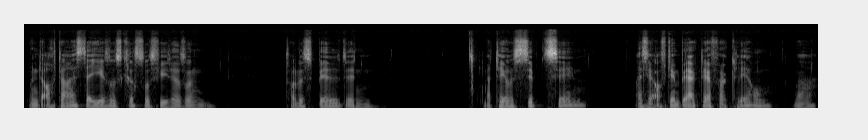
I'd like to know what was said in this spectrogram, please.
Und auch da ist der Jesus Christus wieder so ein tolles Bild in Matthäus 17, als er auf dem Berg der Verklärung war.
